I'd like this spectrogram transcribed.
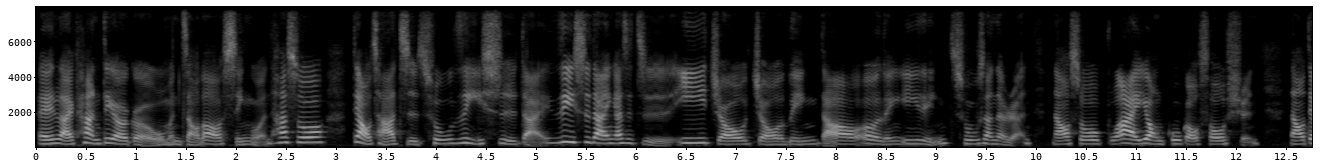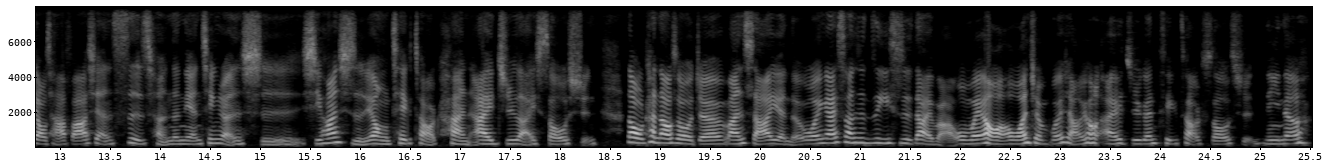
诶来看第二个我们找到的新闻。他说，调查指出，Z 世代，Z 世代应该是指一九九零到二零一零出生的人，然后说不爱用 Google 搜寻。然后调查发现，四成的年轻人是喜欢使用 TikTok 和 IG 来搜寻。那我看到的时候，我觉得蛮傻眼的。我应该算是 Z 世代吧？我没有啊，我完全不会想用 IG 跟 TikTok 搜寻。你呢？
